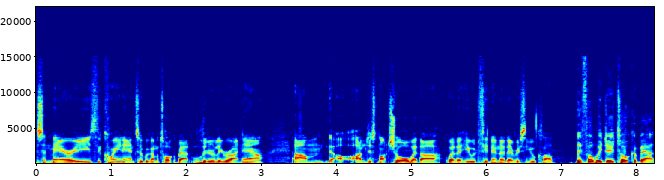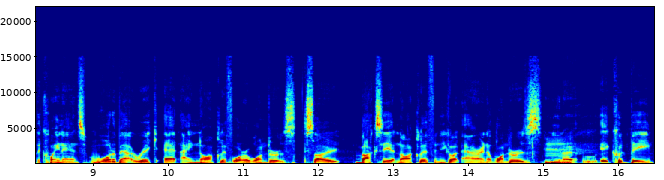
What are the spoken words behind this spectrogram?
St Mary's, the Queen who we're going to talk about literally right now, um, I'm just not sure whether, whether he would fit in at every single club. Before we do talk about the Queen Ants, what about Rick at a Nightcliff or a Wanderers? So Buxy at Nightcliff and you got Aaron at Wanderers. Mm. You know, it could be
